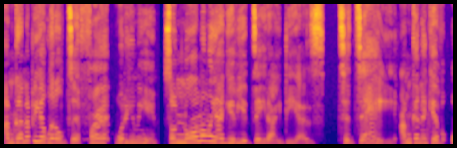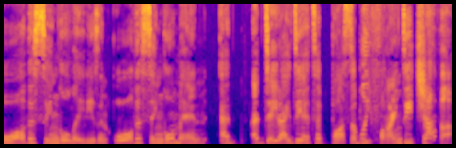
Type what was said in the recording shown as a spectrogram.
I'm gonna be a little different. What do you mean? So, normally I give you date ideas. Today, I'm gonna give all the single ladies and all the single men a, a date idea to possibly find each other.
